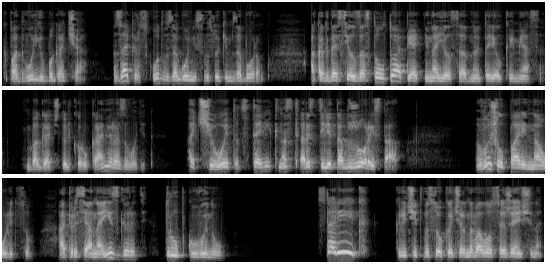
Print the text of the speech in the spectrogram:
к подворью богача. Запер скот в загоне с высоким забором. А когда сел за стол, то опять не наелся одной тарелкой мяса. Богач только руками разводит. Отчего этот старик на старости лет обжорой стал? Вышел парень на улицу, оперся на изгородь, трубку вынул. «Старик!» кричит высокая черноволосая женщина.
